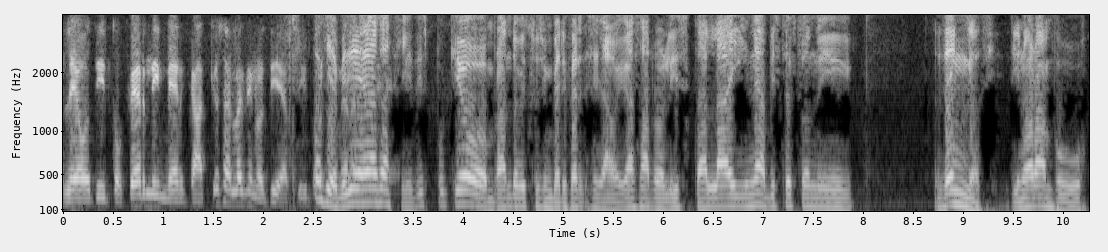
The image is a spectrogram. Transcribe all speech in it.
Λέω ότι το φέρνει με κάποιος, αλλά δεν είναι ότι αυτή. Όχι, επειδή είναι ένας αθλητής που και ο Μπράντοβιτς τους συμπεριφέρεται σε εισαγωγικά σαν ρολίστα, αλλά είναι απίστευτο ότι δεν νιώθει. Την ώρα που,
